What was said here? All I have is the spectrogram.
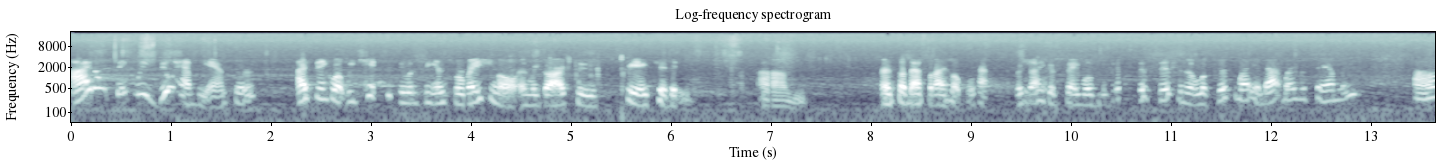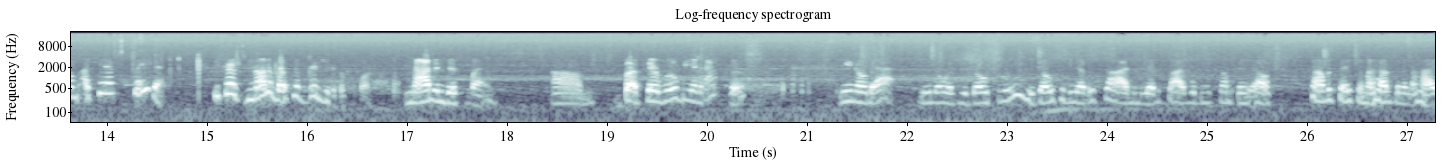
I don't think we do have the answers. I think what we can do is be inspirational in regard to creativity. Um, and so that's what I hope will happen. Which I could say, well, this, this, this, and it'll look this way and that way with families. Um, I can't say that because none of us have been here before, not in this way. Um, but there will be an after. We know that. We know if we go through, we go to the other side, and the other side will be something else. Conversation my husband and I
